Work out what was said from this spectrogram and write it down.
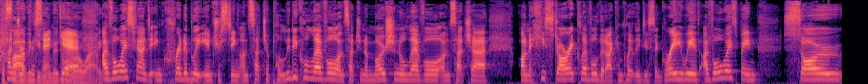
The hundred father giving the daughter Yeah, away. I've always found it incredibly interesting on such a political level, on such an emotional level, on such a on a historic level that I completely disagree with. I've always been so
